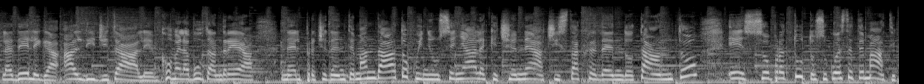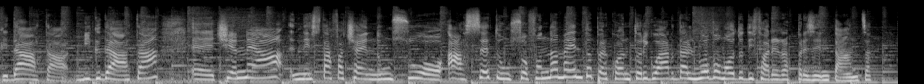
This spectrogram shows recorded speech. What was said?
la delega al digitale come l'ha avuta Andrea nel precedente mandato, quindi un segnale che CNA ci sta credendo tanto e soprattutto su queste tematiche data, big data, eh, CNA ne sta facendo un suo asset, un suo fondamento per quanto riguarda il nuovo modo di fare rappresentanza.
